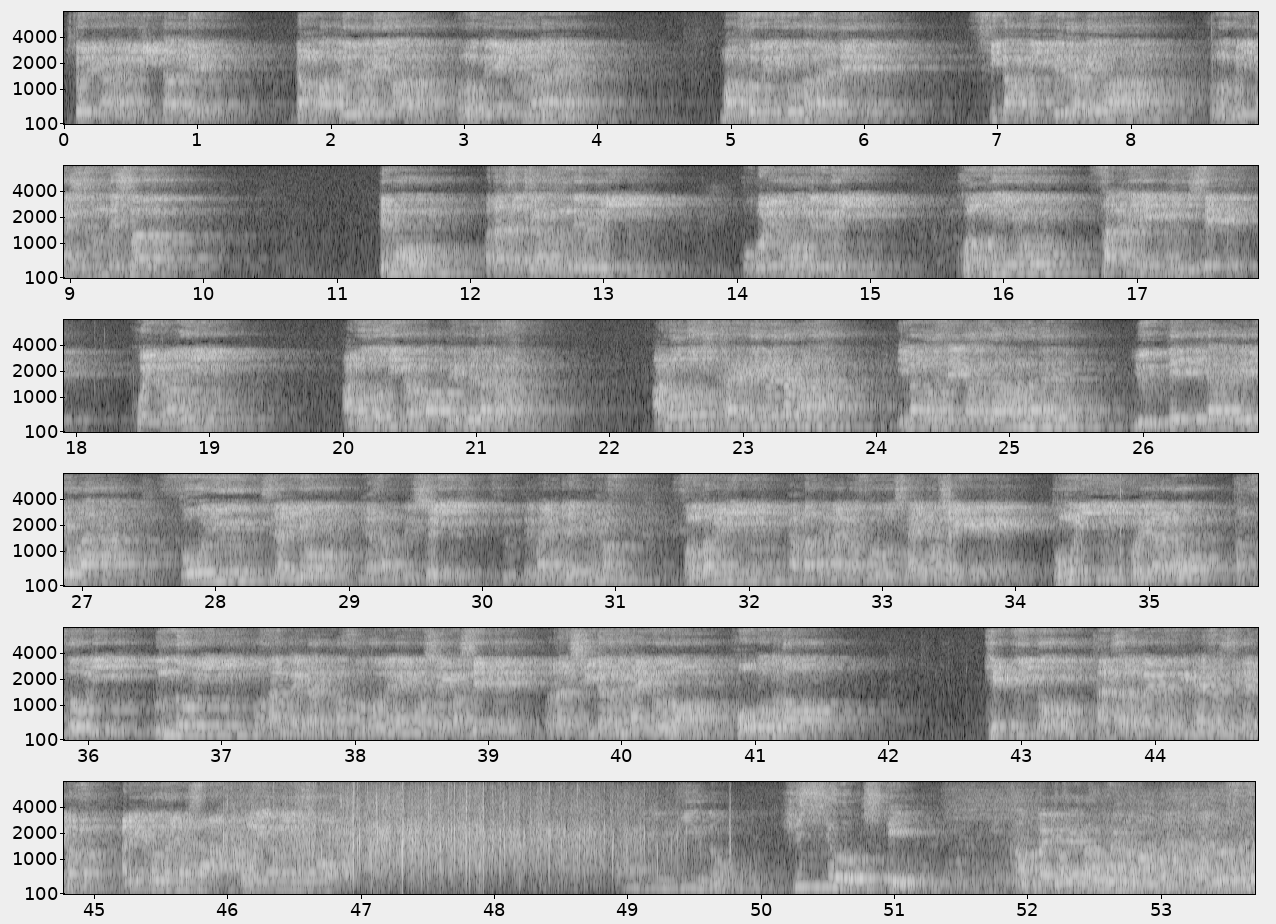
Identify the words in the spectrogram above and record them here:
一人が生き立って頑張っているだけではこの国は良くならない。マスコミに動かされて好き勝手言ってるだけではこの国が沈んでしまう。が住んでいる国誇りを持っている国この国をさらに元気にして声を孫にあの時頑張ってくれたからあの時変えてくれたから今の生活があるんだねと言っていただけるようなそういう時代を皆さんと一緒に作ってまいりたいと思います。そのために頑張ってまいります。ことを誓い申し上げ共にこれからも活動に運動にご参加いただきますことをお願い申し上げまして私三上泰造の報告と決意と感謝のご挨拶に返させていただきます。ありがとうございました。共に頑張りましょう。参議院議員の必勝を期して乾杯したいと思います。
